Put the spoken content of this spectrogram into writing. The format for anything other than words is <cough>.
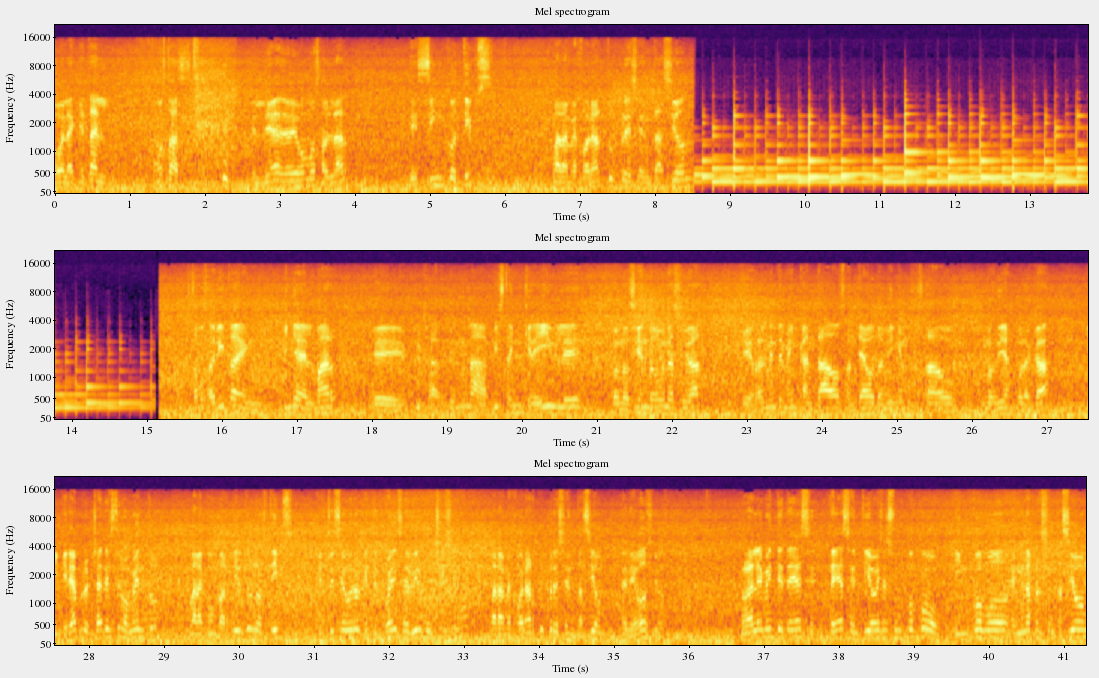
Hola, ¿qué tal? ¿Cómo estás? <laughs> El día de hoy vamos a hablar de 5 tips para mejorar tu presentación. Estamos ahorita en Viña del Mar. Eh, pucha, tiene una vista increíble, conociendo una ciudad que realmente me ha encantado. Santiago también hemos estado unos días por acá. Y quería aprovechar este momento para compartirte unos tips que estoy seguro que te pueden servir muchísimo para mejorar tu presentación de negocios. Probablemente te hayas, sentido a veces un poco incómodo en una presentación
